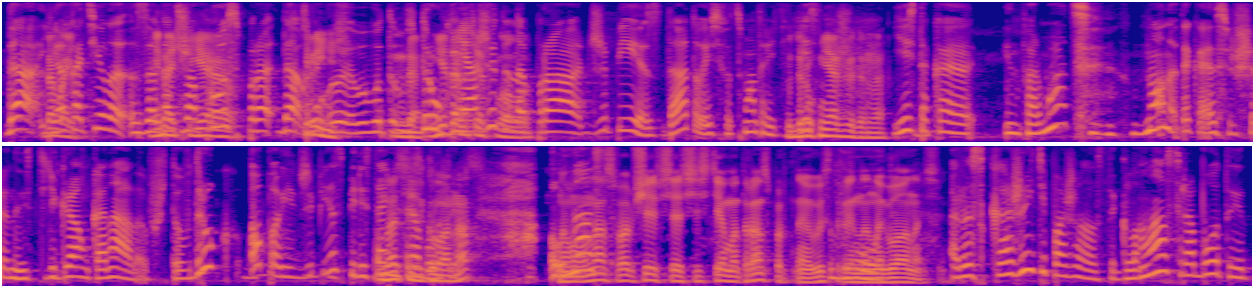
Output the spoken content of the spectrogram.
Да, Давай. я хотела задать Иначе вопрос про... Да, клянусь. э, вот Да, вдруг не неожиданно про GPS, да, то есть вот смотрите. Вдруг есть, неожиданно. есть такая информация, но она такая совершенно из телеграм-каналов, что вдруг, опа, и GPS У перестанет нас есть работать. ГЛОНАСС. У Но нас... у нас вообще вся система транспортная выстроена Вот. на ГЛОНАССе. Расскажите, пожалуйста, ГЛОНАСС работает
